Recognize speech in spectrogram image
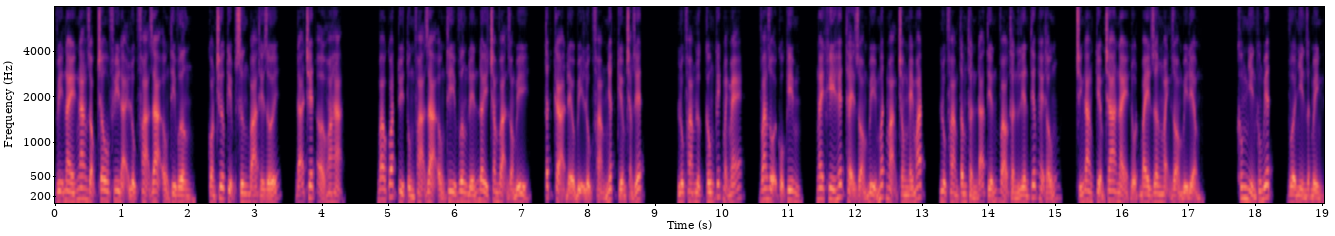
Vị này ngang dọc châu phi đại lục phạ dạ ổng thi vương, còn chưa kịp xưng bá thế giới, đã chết ở hoa hạ. Bao quát tùy tùng phạ dạ ổng thi vương đến đây trăm vạn dòm bi tất cả đều bị lục phàm nhất kiếm chém giết. Lục phàm lực công kích mạnh mẽ, vang dội cổ kim, ngay khi hết thể dòm bị mất mạng trong nháy mắt, lục phàm tâm thần đã tiến vào thần liên tiếp hệ thống chính đang kiểm tra này đột bay dâng mạnh dòm bị điểm. Không nhìn không biết, vừa nhìn giật mình.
